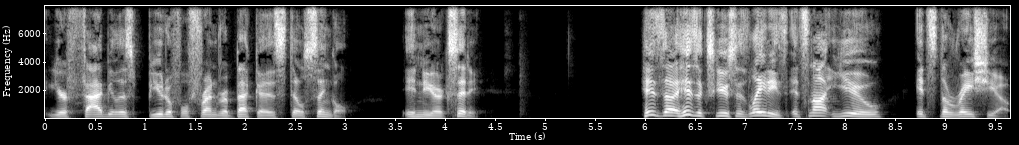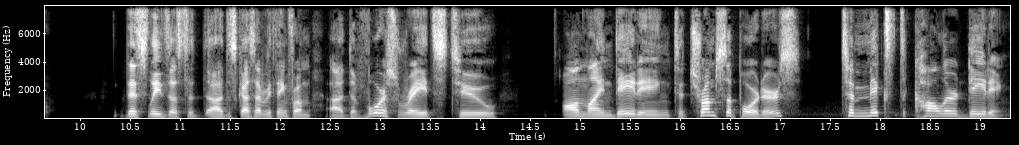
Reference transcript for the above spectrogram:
your fabulous, beautiful friend Rebecca is still single in New York City. His uh, his excuse is, ladies, it's not you, it's the ratio. This leads us to uh, discuss everything from uh, divorce rates to online dating to Trump supporters to mixed collar dating.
